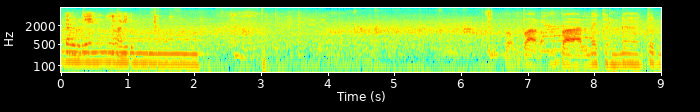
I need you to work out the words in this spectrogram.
Yang dulu dia dengan gitu. Bapak Bapak legend legend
